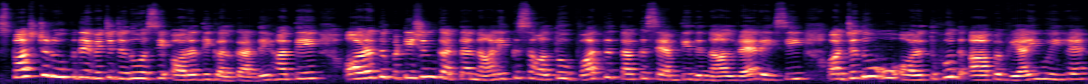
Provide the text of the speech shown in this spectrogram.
ਸਪਸ਼ਟ ਰੂਪ ਦੇ ਵਿੱਚ ਜਦੋਂ ਅਸੀਂ ਔਰਤ ਦੀ ਗੱਲ ਕਰਦੇ ਹਾਂ ਤੇ ਔਰਤ ਪਟੀਸ਼ਨ ਕਰਤਾ ਨਾਲ 1 ਸਾਲ ਤੋਂ ਵੱਧ ਤੱਕ ਸਹਿਮਤੀ ਦੇ ਨਾਲ ਰਹਿ ਰਹੀ ਸੀ ਔਰ ਜਦੋਂ ਉਹ ਔਰਤ ਖੁਦ ਆਪ ਵਿਆਹੀ ਹੋਈ ਹੈ,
